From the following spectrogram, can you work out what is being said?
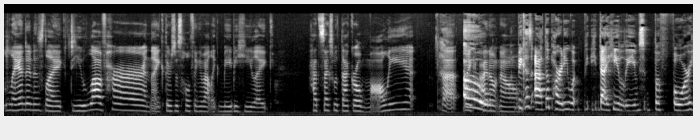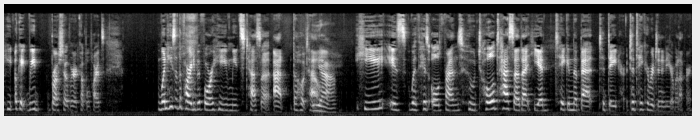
Landon is like, "Do you love her?" And like, there's this whole thing about like maybe he like had sex with that girl Molly. That uh, like Oh, I don't know. Because at the party what, that he leaves before he okay, we brushed over a couple parts. When he's at the party before he meets Tessa at the hotel, yeah, he is with his old friends who told Tessa that he had taken the bet to date her, to take her virginity or whatever,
